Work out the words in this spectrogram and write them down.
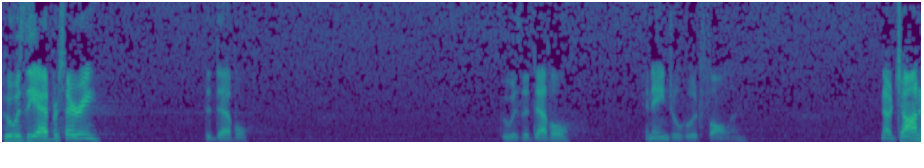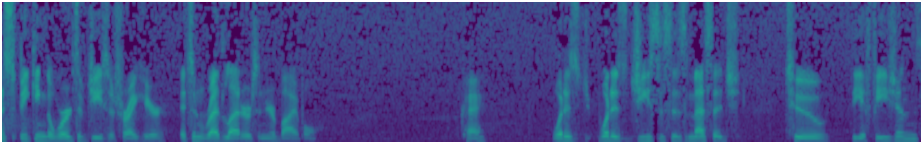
Who was the adversary? The devil. Who was the devil? An angel who had fallen. Now, John is speaking the words of Jesus right here. It's in red letters in your Bible. Okay? What is, what is Jesus' message to the Ephesians?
